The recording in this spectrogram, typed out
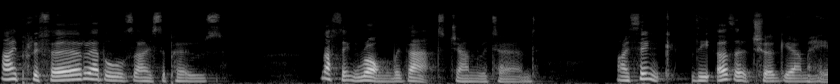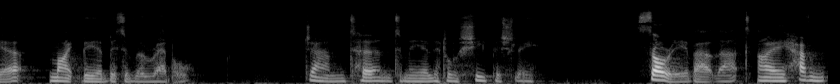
I prefer rebels, I suppose. Nothing wrong with that, Jan returned. I think the other Chogyam here might be a bit of a rebel. Jan turned to me a little sheepishly. Sorry about that. I haven't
